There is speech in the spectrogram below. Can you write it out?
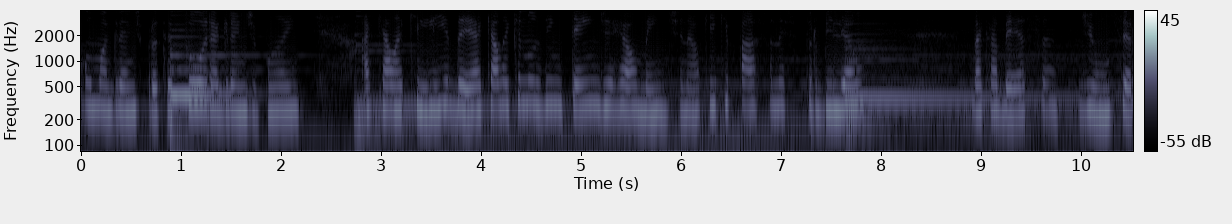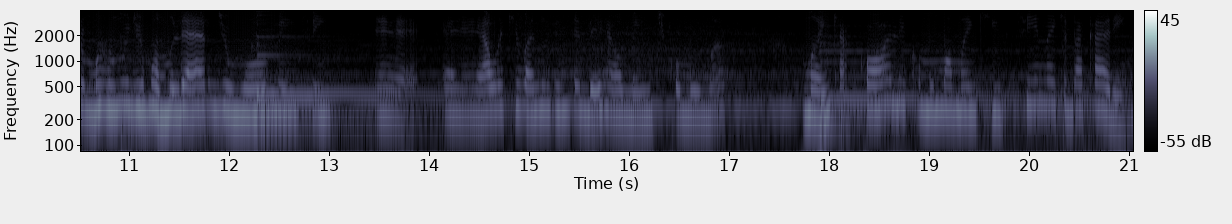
como a grande protetora, a grande mãe, aquela que lida e aquela que nos entende realmente, né? O que que passa nesse turbilhão da cabeça de um ser humano, de uma mulher, de um homem, enfim. É, é ela que vai nos entender realmente como uma mãe que acolhe, como uma mãe que ensina e que dá carinho.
